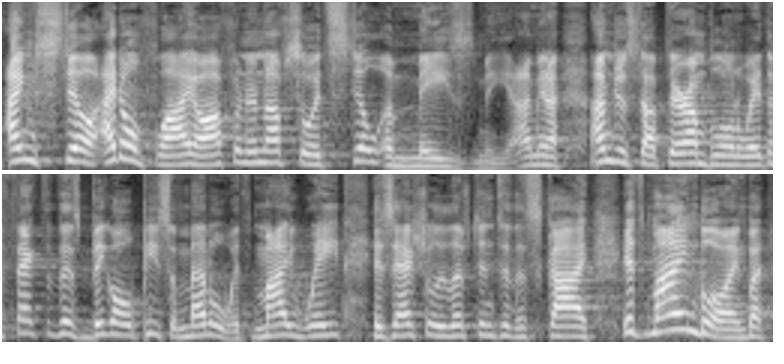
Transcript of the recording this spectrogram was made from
I'm still, I don't fly often enough, so it still amazed me. I mean, I, am just up there, I'm blown away. The fact that this big old piece of metal with my weight is actually lifted into the sky, it's mind blowing. But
